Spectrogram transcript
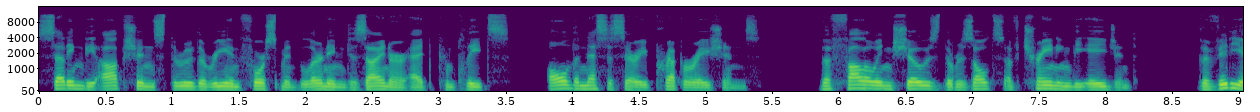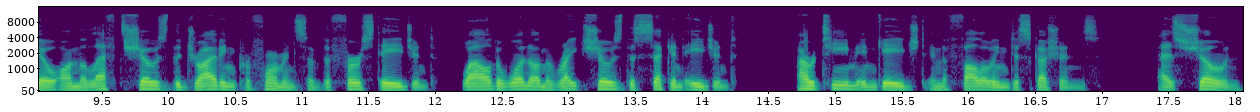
setting the options through the reinforcement learning designer app completes all the necessary preparations. The following shows the results of training the agent. The video on the left shows the driving performance of the first agent, while the one on the right shows the second agent. Our team engaged in the following discussions. As shown,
